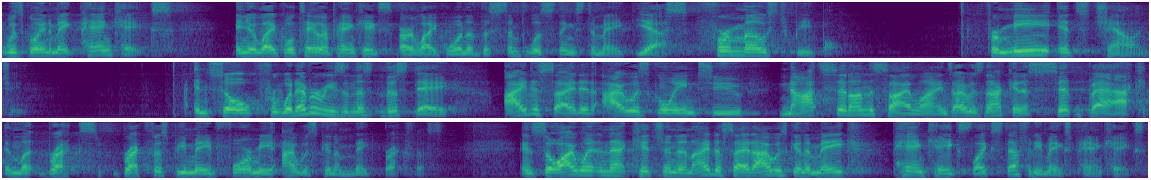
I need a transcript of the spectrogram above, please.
was going to make pancakes. And you're like, well, Taylor, pancakes are like one of the simplest things to make. Yes, for most people. For me, it's challenging. And so, for whatever reason, this, this day, I decided I was going to not sit on the sidelines. I was not going to sit back and let breakfast be made for me. I was going to make breakfast. And so I went in that kitchen and I decided I was going to make pancakes like Stephanie makes pancakes.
